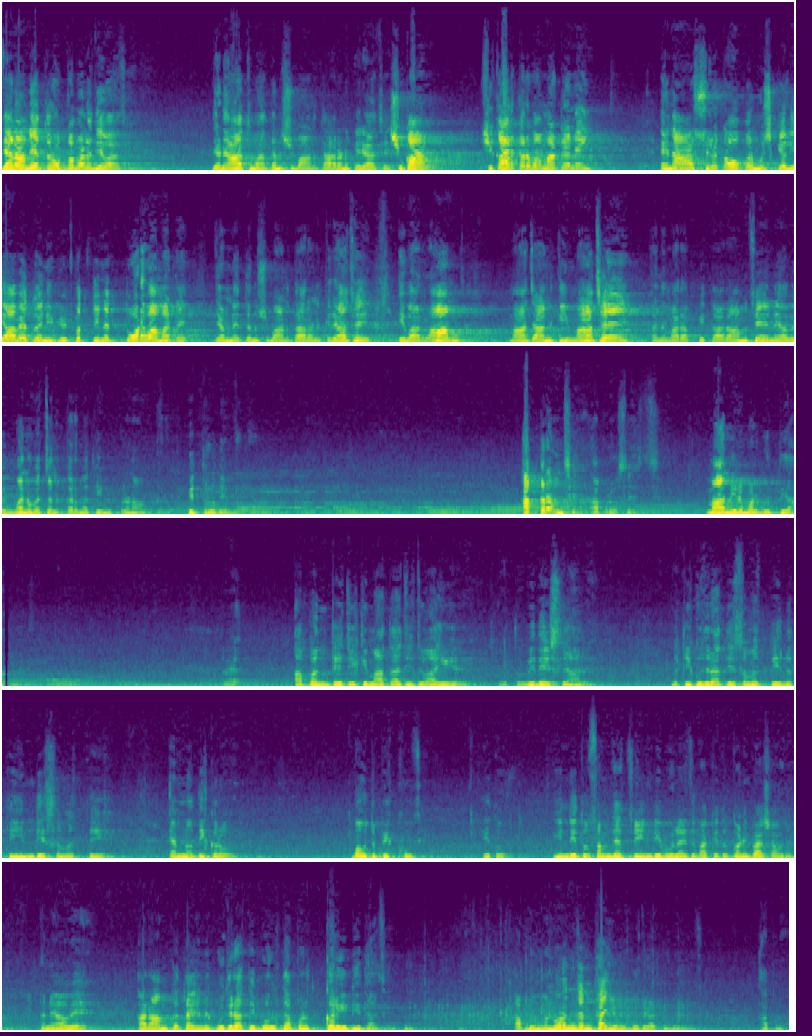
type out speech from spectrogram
જેના નેત્રો કમળ જેવા છે. જેણે હાથમાં ધનુષ બાણ ધારણ કર્યા છે. શું કામ? શિકાર કરવા માટે નહીં. એના આશ્રિતો ઉપર મુશ્કેલી આવે તો એની વિપત્તિને તોડવા માટે જેમણે ધનુષ બાણ ધારણ કર્યા છે, એવા રામમાં જાનકી માં છે અને મારા પિતા રામ છે. એને હવે મન વચન કર્મથી હું પ્રણામ કરું. પિતૃદેવ. આ ક્રમ છે, આ પ્રોસેસ છે માં નિર્મળ બુદ્ધિ આપે आ बनते जी की माता जी जो आई है वो तो विदेश से आ रही નથી ગુજરાતી સમજતી નથી હિન્દી સમજતી એમનો દીકરો બૌદ્ધ ભિક્ષુ છે એ તો હિન્દી તો સમજે જ છે હિન્દી બોલે છે બાકી તો ઘણી ભાષાઓ છે અને હવે આ રામકથા એને ગુજરાતી બોલતા પણ કરી દીધા છે આપણું મનોરંજન થાય એવું ગુજરાતી બોલે છે આપણું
